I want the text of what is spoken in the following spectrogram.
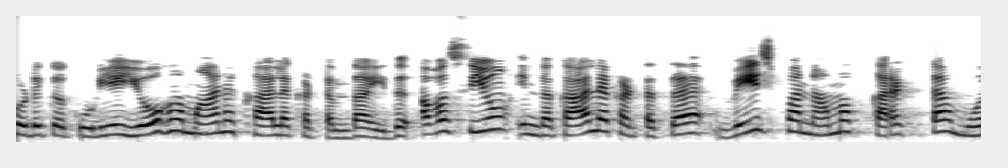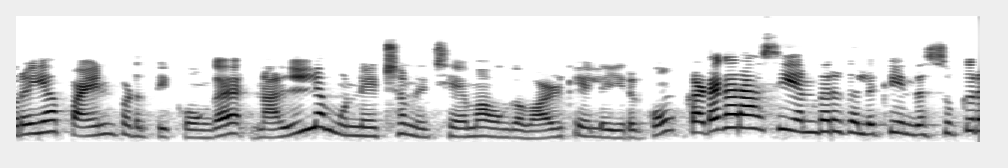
கொடுக்கக்கூடிய யோகமான காலகட்டம் தான் இது. அவசியம் இந்த காலகட்டத்தை வேஸ்ட் பண்ணாம கரெக்டா முறையா பயன்படுத்திக்கோங்க. நல்ல முன்னேற்றம் நிச்சயமா உங்கள் வாழ்க்கையில இருக்கும். கடகராசி என்பர்களுக்கு இந்த சுக்கிர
